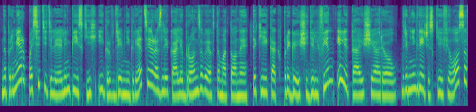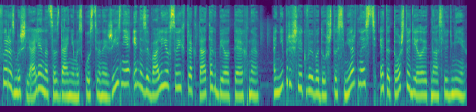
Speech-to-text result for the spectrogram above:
Например, посетители Олимпийских игр в Древней Греции развлекали бронзовые автоматоны, такие как прыгающий дельфин и летающий орел. Древнегреческие философы размышляли над созданием искусственной жизни и называли ее в своих трактатах биотехно. Они пришли к выводу, что смертность — это то, что делает нас людьми,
